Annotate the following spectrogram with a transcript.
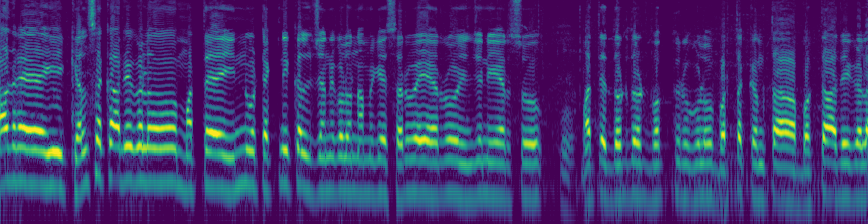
ಆದರೆ ಈ ಕೆಲಸ ಕಾರ್ಯಗಳು ಮತ್ತೆ ಇನ್ನು ಟೆಕ್ನಿಕಲ್ ಜನಗಳು ನಮಗೆ ಸರ್ವೇಯರು ಇಂಜಿನಿಯರ್ಸು ಮತ್ತೆ ದೊಡ್ಡ ದೊಡ್ಡ ಭಕ್ತರುಗಳು ಬರ್ತಕ್ಕಂಥ ಭಕ್ತಾದಿಗಳ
